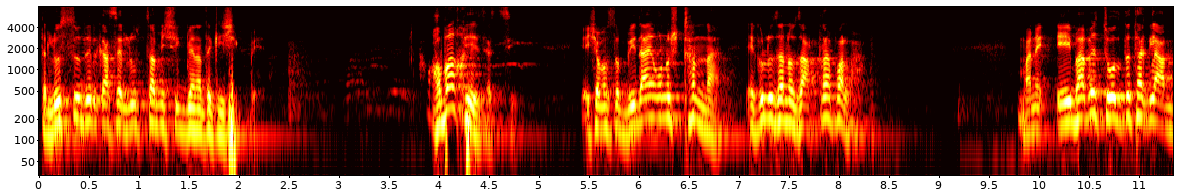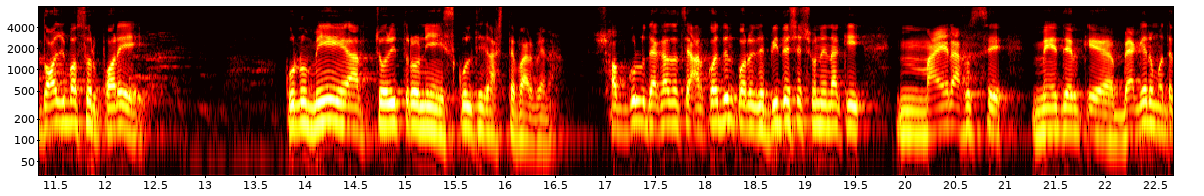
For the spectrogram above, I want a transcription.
তা লুচ্ছুদের কাছে লুচ্ছামি শিখবে না তো কী শিখবে? অবাক হয়ে যাচ্ছি। এই সমস্ত বিদায় অনুষ্ঠান না, এগুলো যেন যাত্রাপালা। মানে এইভাবে চলতে থাকলে আর দশ বছর পরে কোনো মেয়ে আর চরিত্র নিয়ে স্কুল থেকে আসতে পারবে না। সবগুলো দেখা যাচ্ছে আর কয়দিন পরে যে বিদেশে শুনে নাকি মায়েরা হচ্ছে মেয়েদেরকে ব্যাগের মধ্যে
